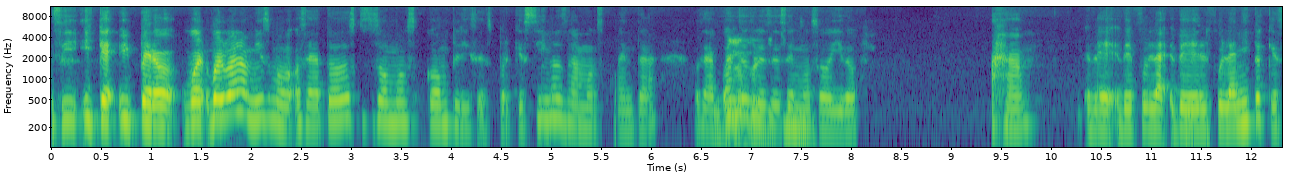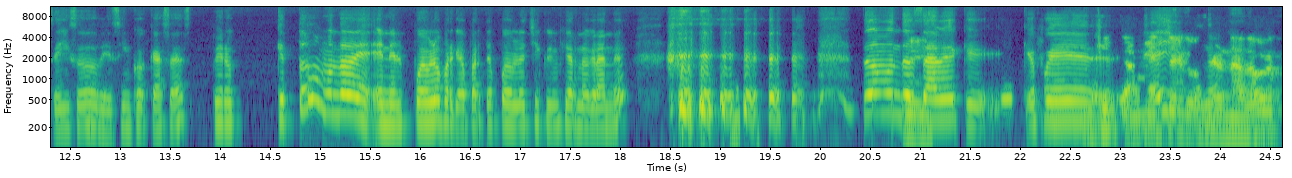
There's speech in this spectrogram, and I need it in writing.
sí, y que, y, pero vuelvo a lo mismo, o sea, todos somos cómplices, porque sí nos damos cuenta, o sea, ¿cuántas veces hemos oído, ajá, de, de del fulanito que se hizo de cinco casas, pero que todo el mundo en el pueblo, porque aparte pueblo chico, infierno grande, todo el mundo sabe que, fue... el gobernador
